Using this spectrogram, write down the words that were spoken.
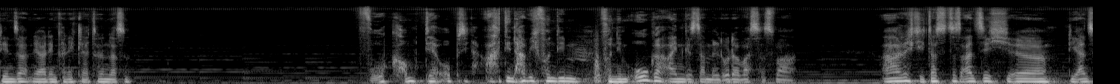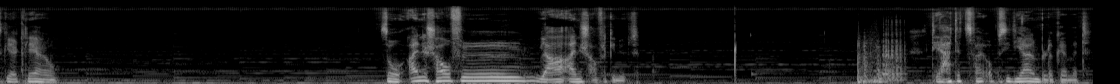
Den, ja, den kann ich gleich drin lassen. Wo kommt der Obsidian? Ach, den habe ich von dem, von dem Oger eingesammelt, oder was das war. Ah, richtig, das ist das einzig, äh, die einzige Erklärung. So, eine Schaufel, ja, eine Schaufel genügt. Der hatte zwei Obsidianblöcke mit.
